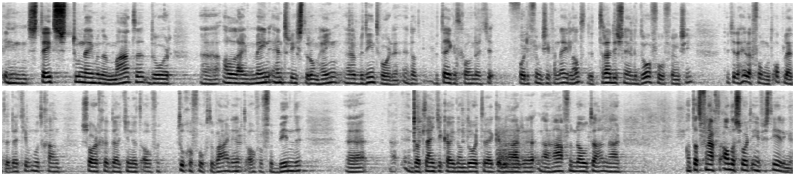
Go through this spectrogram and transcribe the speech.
in steeds toenemende mate door uh, allerlei main entries eromheen uh, bediend worden. En dat betekent gewoon dat je voor de functie van Nederland, de traditionele doorvoerfunctie, dat je er heel erg voor moet opletten. Dat je moet gaan zorgen dat je het over toegevoegde waarde hebt, over verbinden. Uh, en dat lijntje kan je dan doortrekken naar, naar havennota, naar... Want dat vraagt ander soort investeringen.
